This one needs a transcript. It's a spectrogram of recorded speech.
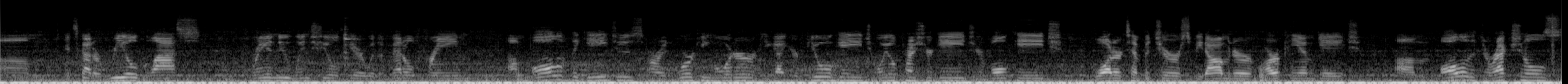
Um, it's got a real glass, brand new windshield here with a metal frame. Um, all of the gauges are in working order. You got your fuel gauge, oil pressure gauge, your volt gauge, water temperature, speedometer, RPM gauge. Um, all of the directionals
